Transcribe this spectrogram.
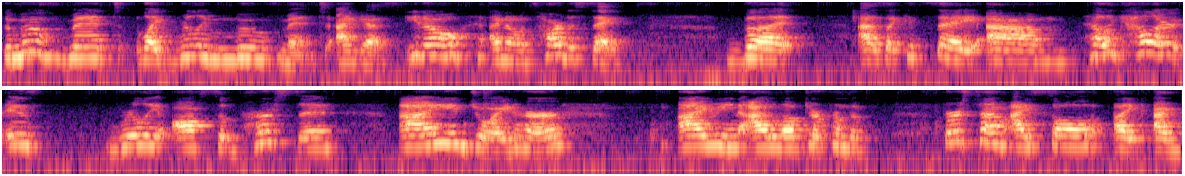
the movement, like really movement, I guess. You know, I know it's hard to say but as I could say, um, Helen Keller is really awesome person. I enjoyed her. I mean, I loved her from the first time I saw, like, I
